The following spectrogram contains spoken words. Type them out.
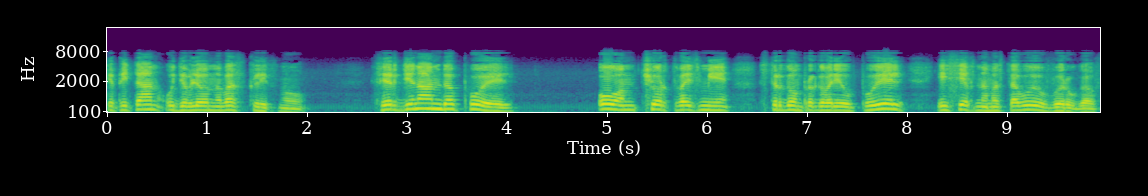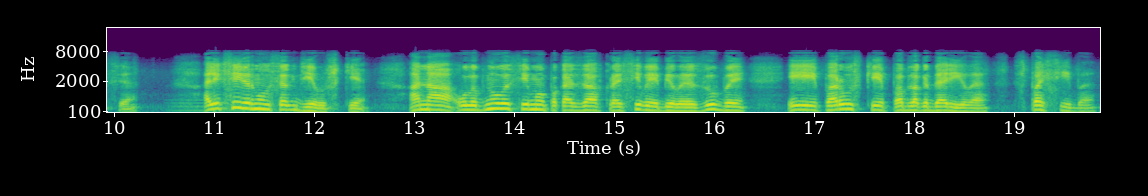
капитан удивленно воскликнул. «Фердинандо Поэль!» «Он, черт возьми!» — с трудом проговорил Пуэль и, сев на мостовую, выругался. Алексей вернулся к девушке. Она улыбнулась ему, показав красивые белые зубы, и по-русски поблагодарила. «Спасибо».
